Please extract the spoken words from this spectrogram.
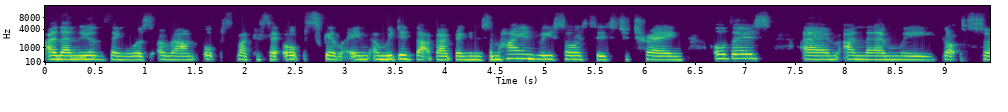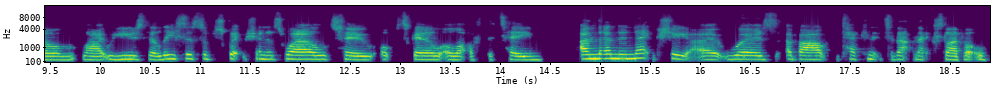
And then the other thing was around ups, like I said, upskilling, and we did that by bringing in some high-end resources to train others. Um, and then we got some like we used the Lisa subscription as well to upskill a lot of the team. And then the next year was about taking it to that next level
